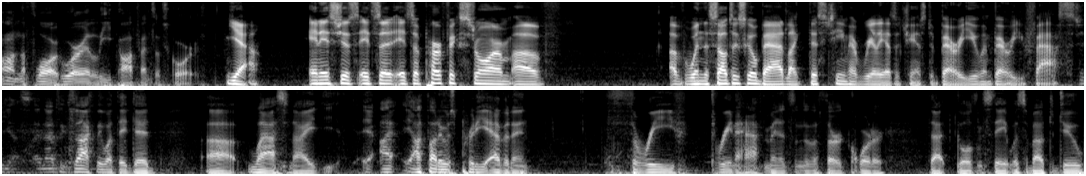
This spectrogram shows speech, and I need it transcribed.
on the floor who are elite offensive scorers. yeah, and it's just it's a it's a perfect storm of of when the Celtics go bad, like this team have really has a chance to bury you and bury you fast. Yes, and that's exactly what they did uh, last night. I, I thought it was pretty evident three three and a half minutes into the third quarter that Golden State was about to do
